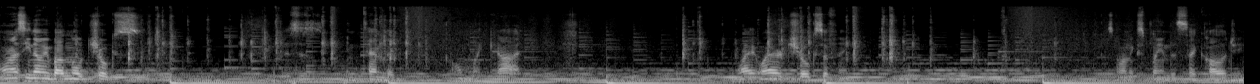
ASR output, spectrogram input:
want to see nothing about no chokes. This intended. Oh my god. Why, why are chokes a thing? Someone explain the psychology.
